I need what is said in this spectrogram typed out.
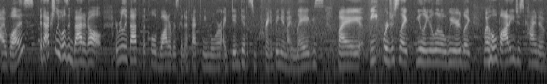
I was. It actually wasn't bad at all. I really thought that the cold water was gonna affect me more. I did get some cramping in my legs. My feet were just like feeling a little weird. Like my whole body just kind of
